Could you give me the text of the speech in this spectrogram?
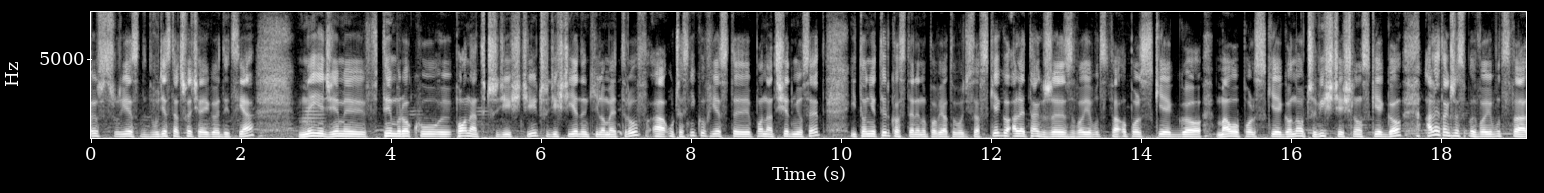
już jest 23 jego edycja. My jedziemy w tym roku ponad 30, 31 kilometrów, a uczestników jest y, ponad 700 i to nie tylko z terenu powiatu wodzisławskiego, ale także z województwa opolskiego, małopolskiego, no oczywiście śląskiego, ale także z województwa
